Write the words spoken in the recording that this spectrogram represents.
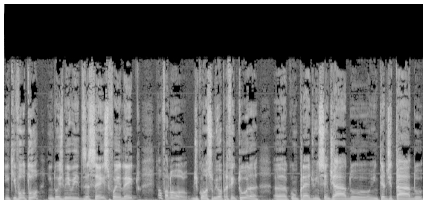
em que voltou, em 2016, foi eleito. Então falou de como assumiu a prefeitura, uh, com o prédio incendiado, interditado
